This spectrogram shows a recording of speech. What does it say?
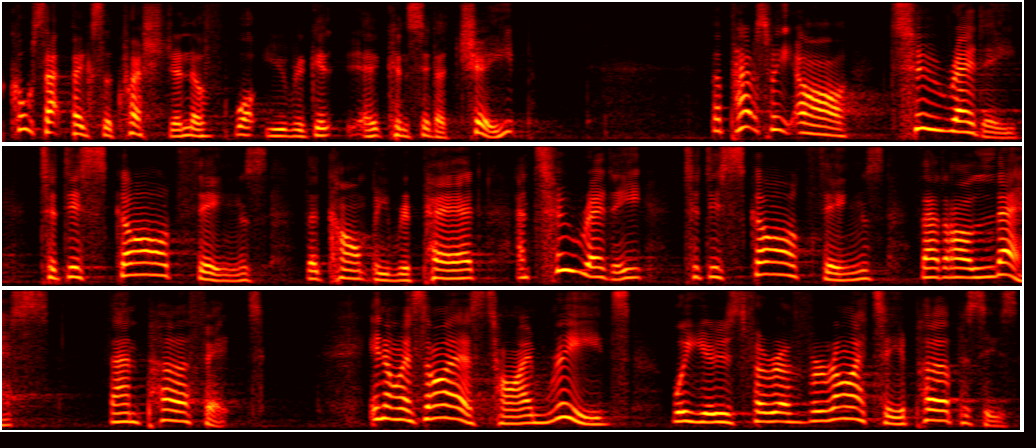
Of course, that begs the question of what you uh, consider cheap. But perhaps we are too ready to discard things that can't be repaired and too ready to discard things that are less than perfect. In Isaiah's time, reeds were used for a variety of purposes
